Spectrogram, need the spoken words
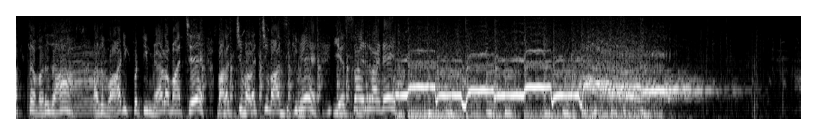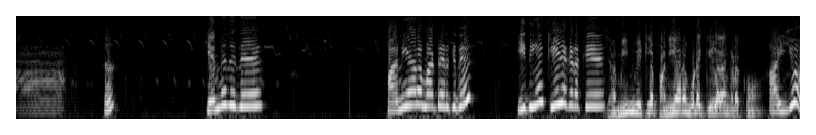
அத்தை வருதா? அது வாடிப்பட்டி மேளமாச்சே. வளைச்சு வளைச்சு வாசிக்குமே. எஸ் ஆயிடுறாடே என்னது இது பணியார மாட்டை இருக்குது? இது ஏன் கீழே கிடக்கு? ஜமீன் வீட்ல பணியாரம் கூட கீழே தான் கிடக்கும். ஐயோ!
